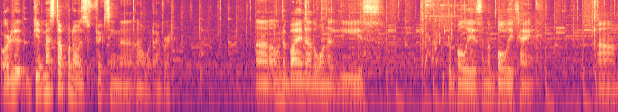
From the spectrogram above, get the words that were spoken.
Or did it get messed up when I was fixing the... Oh, whatever. Um, I'm gonna buy another one of these. Put the bullies in the bully tank. Um,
